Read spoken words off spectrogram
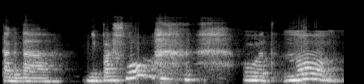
тогда не пошло, вот, но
